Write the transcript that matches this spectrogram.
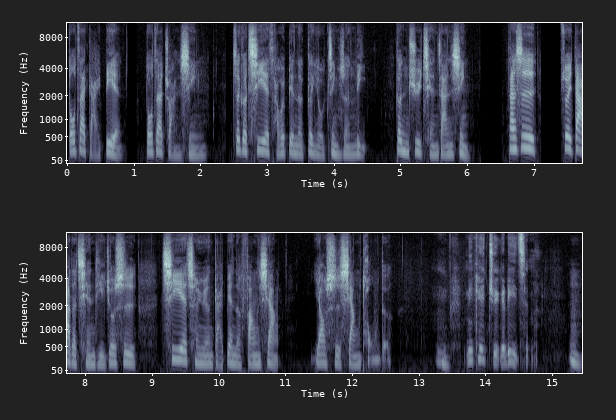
都在改变，都在转型。这个企业才会变得更有竞争力，更具前瞻性。但是最大的前提就是企业成员改变的方向要是相同的。嗯，你可以举个例子吗？嗯，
